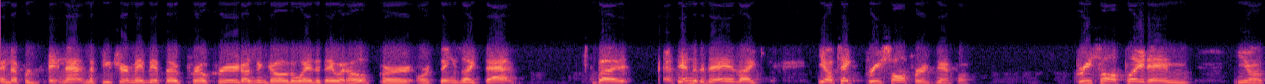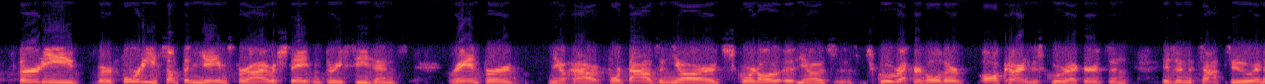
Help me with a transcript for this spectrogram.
end up regretting that in the future. Maybe if their pro career doesn't go the way that they would hope, or or things like that. But at the end of the day, like you know, take Breece Hall for example. Breece Hall played in you know 30 or 40 something games for Iowa State in three seasons. Ran for you know how 4,000 yards, scored all you know school record holder, all kinds of school records, and is in the top two and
